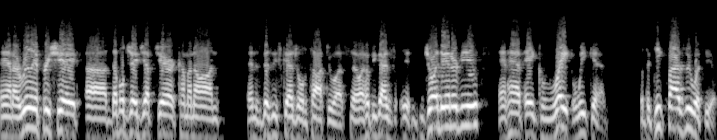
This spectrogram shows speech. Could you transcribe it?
And I really appreciate uh, Double J Jeff Jarrett coming on and his busy schedule to talk to us. So I hope you guys enjoyed the interview and have a great weekend. Let the Geek Vibes be with you.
